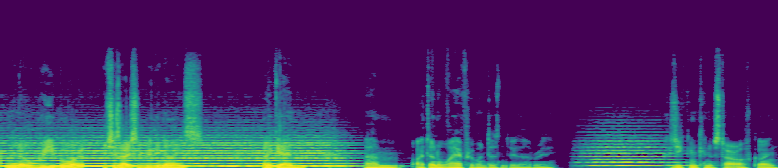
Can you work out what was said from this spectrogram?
and then it'll rebow it, which is actually really nice. Again, um, I don't know why everyone doesn't do that really, because you can kind of start off going.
